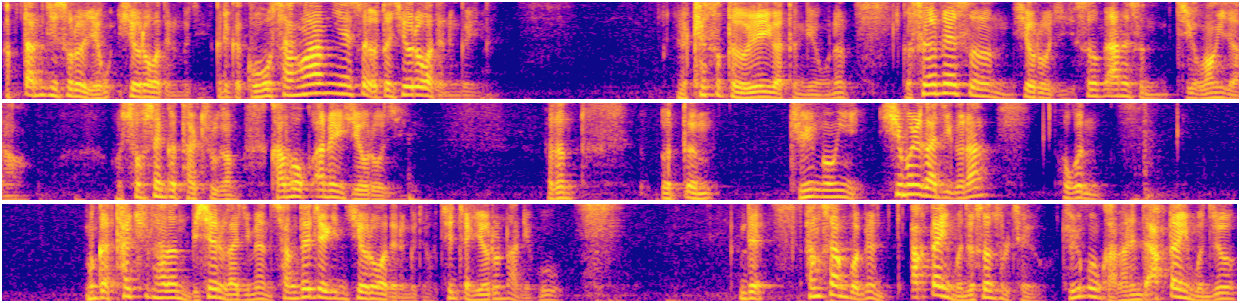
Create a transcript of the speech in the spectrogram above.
악당 짓으로 히어로가 되는 거지. 그러니까 그 상황에서 어떤 히어로가 되는 거예요. 캐스터 의회 같은 경우는 그 섬에서는 히어로지. 섬 안에서는 지가 왕이잖아. 쇼생크 탈출감, 감옥 안의 히어로지. 하여튼 어떤 주인공이 힘을 가지거나 혹은 뭔가 탈출하는 미션을 가지면 상대적인 히어로가 되는 거죠. 진짜 히어로는 아니고. 근데 항상 보면 악당이 먼저 선수를 쳐요. 주인공 가만히 있는데 악당이 먼저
